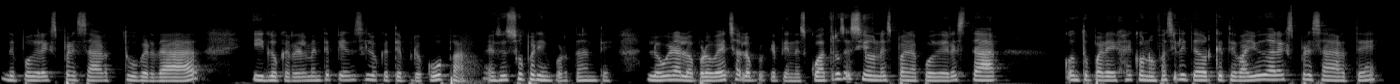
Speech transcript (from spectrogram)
de poder expresar tu verdad y lo que realmente piensas y lo que te preocupa. Eso es súper importante. Lógralo, aprovechalo porque tienes cuatro sesiones para poder estar con tu pareja y con un facilitador que te va a ayudar a expresarte,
